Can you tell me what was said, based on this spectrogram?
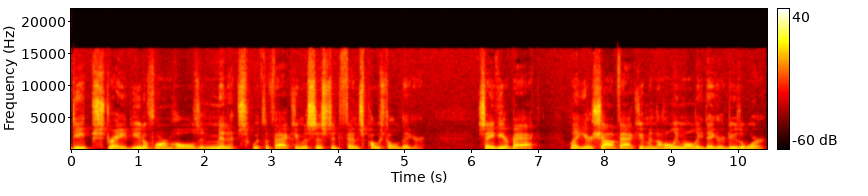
deep, straight, uniform holes in minutes with the vacuum-assisted fence post hole digger. Save your back, let your shop vacuum and the Holey Moley Digger do the work.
